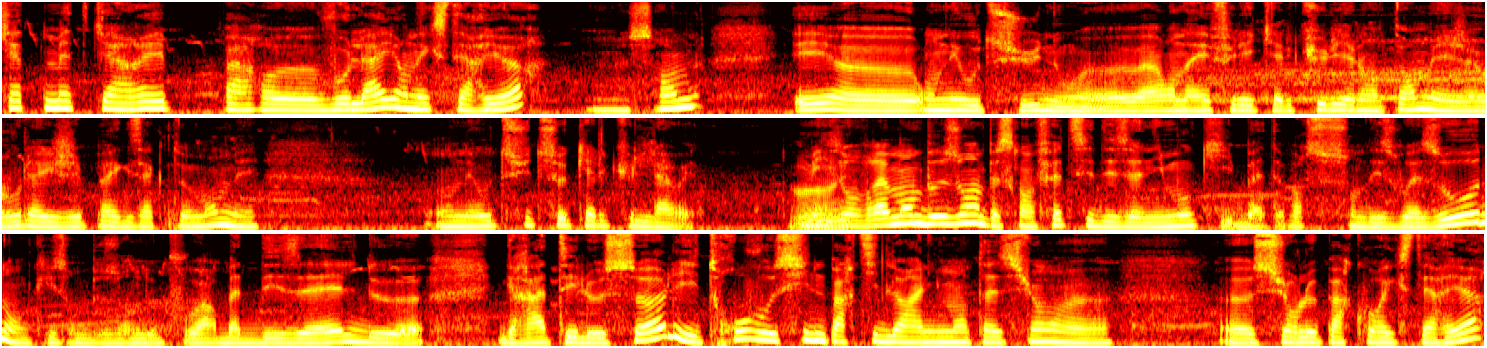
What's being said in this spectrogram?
4 mètres carrés par euh, volaille en extérieur, il me semble. Et euh, on est au-dessus, nous. Euh, on avait fait les calculs il y a longtemps, mais j'avoue là que j'ai pas exactement, mais on est au-dessus de ce calcul-là, ouais. Mais ils ont vraiment besoin parce qu'en fait c'est des animaux qui, bah, d'abord ce sont des oiseaux, donc ils ont besoin de pouvoir battre des ailes, de euh, gratter le sol. Ils trouvent aussi une partie de leur alimentation euh, euh, sur le parcours extérieur.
